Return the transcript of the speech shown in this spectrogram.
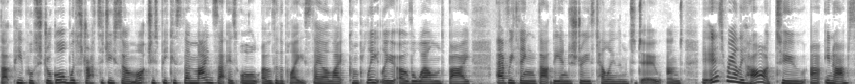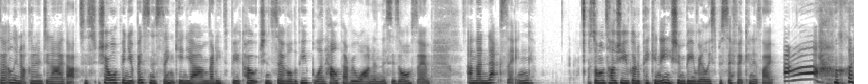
that people struggle with strategy so much is because their mindset is all over the place. They are like completely overwhelmed by everything that the industry is telling them to do. And it is really hard to, uh, you know, I'm certainly not going to deny that to show up in your business thinking, yeah, I'm ready to be a coach and serve other people and help everyone, and this is awesome. And then next thing, someone tells you you've got to pick a niche and be really specific, and it's like, ah,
